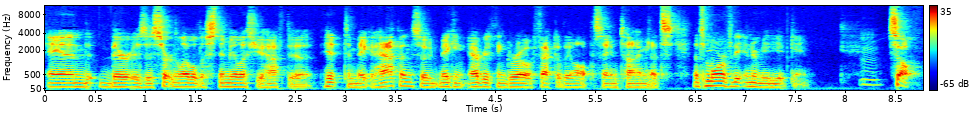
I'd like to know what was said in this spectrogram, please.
And there is a certain level of stimulus you have to hit to make it happen. So making everything grow effectively all at the same time, that's that's more of the intermediate game. Mm. So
